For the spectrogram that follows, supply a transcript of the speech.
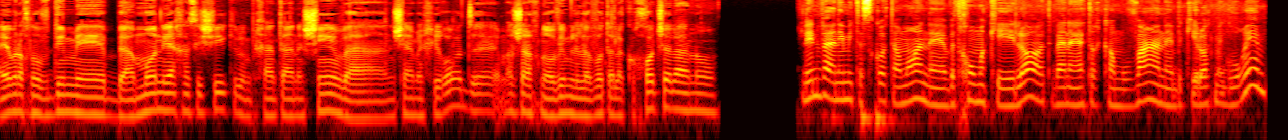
היום אנחנו עובדים אה, בהמון יחס אישי כאילו מבחינת האנשים והאנשי המכירות זה מה שאנחנו אוהבים ללוות הלקוחות שלנו לין ואני מתעסקות המון uh, בתחום הקהילות, בין היתר כמובן uh, בקהילות מגורים,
